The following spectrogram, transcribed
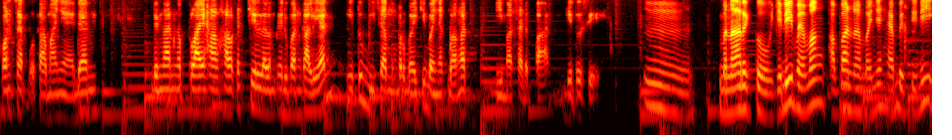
konsep utamanya dan dengan ngeplay hal-hal kecil dalam kehidupan kalian itu bisa memperbaiki banyak banget di masa depan gitu sih. Hmm, menarik tuh. Jadi memang apa namanya habits ini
